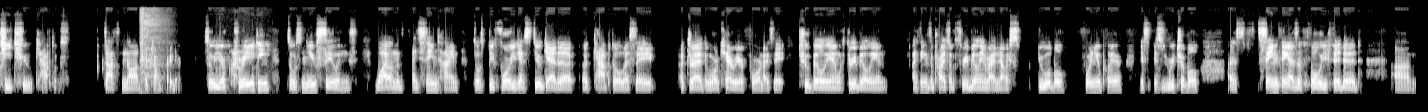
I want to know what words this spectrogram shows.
T2 capitals. That's not the jump freighter. So you're creating those new ceilings while at the same time, those before you can still get a, a capital, let's say a dread or carrier for like say two billion or three billion. I think the price of three billion right now is doable for a new player. It's, it's reachable. Uh, same thing as a fully fitted um,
